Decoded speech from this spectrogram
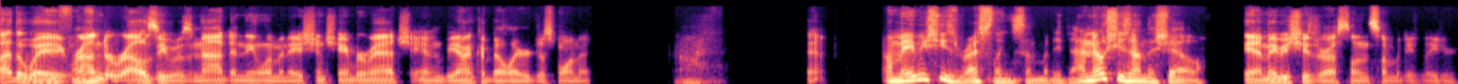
By the way. Ronda Rousey was not in the Elimination Chamber match, and Bianca Belair just won it. Oh. Yeah. Oh, maybe she's wrestling somebody. I know she's on the show. Yeah, maybe she's wrestling somebody later.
